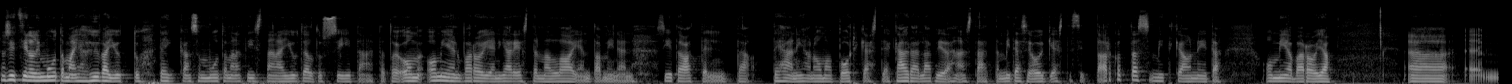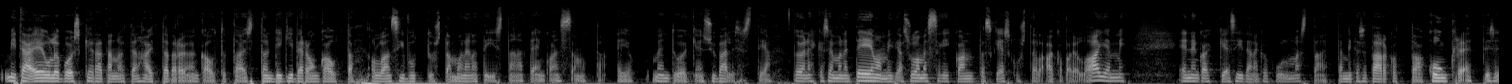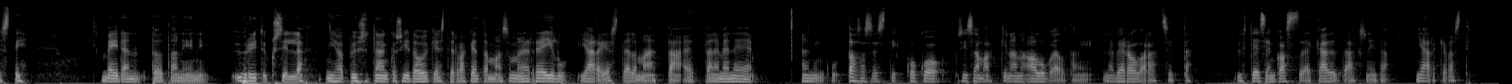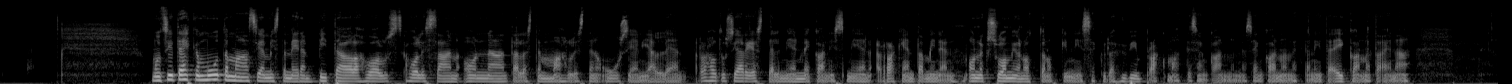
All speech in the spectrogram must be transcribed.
No sitten siinä oli muutama ihan hyvä juttu. Teikin kanssa muutamana tiistaina juteltu siitä, että toi omien varojen järjestelmän laajentaminen, siitä ajattelin, että tehdään ihan oma podcast ja käydään läpi vähän sitä, että mitä se oikeasti sitten tarkoittaisi, mitkä on niitä omia varoja, mitä EUlle voisi kerätä noiden haittaverojen kautta tai sitten digiveron kautta. Ollaan sivuttu sitä monena tiistaina teen kanssa, mutta ei ole menty oikein syvällisesti. Ja toi on ehkä semmoinen teema, mitä Suomessakin kannattaisi keskustella aika paljon laajemmin, ennen kaikkea siitä näkökulmasta, että mitä se tarkoittaa konkreettisesti meidän tota niin, yrityksille, ja pystytäänkö siitä oikeasti rakentamaan semmoinen reilu järjestelmä, että, että ne menee niin kuin tasaisesti koko sisämarkkinan alueelta, niin ne verovarat sitten yhteisen kassaan ja käytetäänkö niitä järkevästi. Mutta sitten ehkä muutama asia, mistä meidän pitää olla huolissaan, on nämä tällaisten mahdollisten uusien jälleen rahoitusjärjestelmien, mekanismien rakentaminen. Onneksi Suomi on ottanutkin niissä kyllä hyvin pragmaattisen kannan ja sen kannan, että niitä ei kannata enää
